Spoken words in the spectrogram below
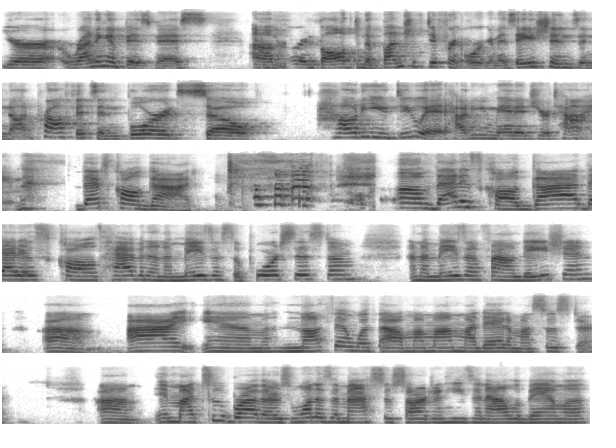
you're running a business, um, you're involved in a bunch of different organizations and nonprofits and boards. So, how do you do it? How do you manage your time? That's called God. Um, that is called God. That is called having an amazing support system, an amazing foundation. Um, I am nothing without my mom, my dad, and my sister. Um, and my two brothers, one is a master sergeant, he's in Alabama,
